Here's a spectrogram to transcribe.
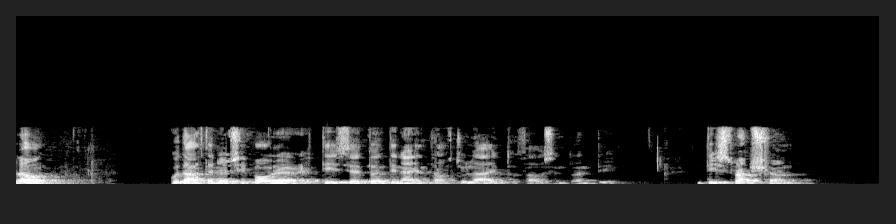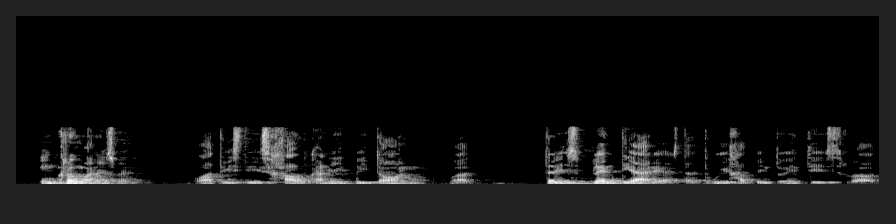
Hello. Good afternoon, ship owner. It is uh, 29th of July 2020. Disruption in crew management. What is this? How can it be done? Well, there is plenty areas that we have been doing this throughout.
